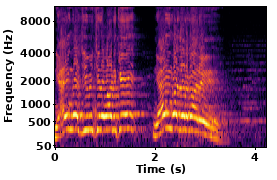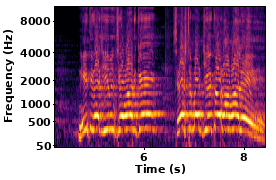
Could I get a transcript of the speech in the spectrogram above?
న్యాయంగా జీవించిన వాడికి న్యాయంగా జరగాలి. నీతిగా జీవించేవాడికి శ్రేష్టమైన జీవితం రావాలి.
